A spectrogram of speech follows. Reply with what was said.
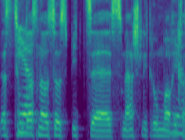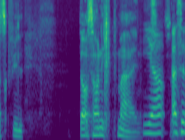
also zum ja. das noch so ein bisschen äh, Smashli drum machen, ja. ich habe das Gefühl, das habe ich gemeint. Ja, so. also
